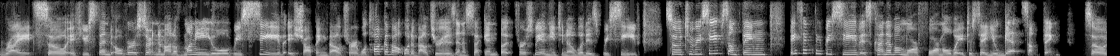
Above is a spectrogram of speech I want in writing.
Right. So if you spend over a certain amount of money, you will receive a shopping voucher. We'll talk about what a voucher is in a second, but first we need to know what is receive. So to receive something, basically receive is kind of a more formal way to say you get something. So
